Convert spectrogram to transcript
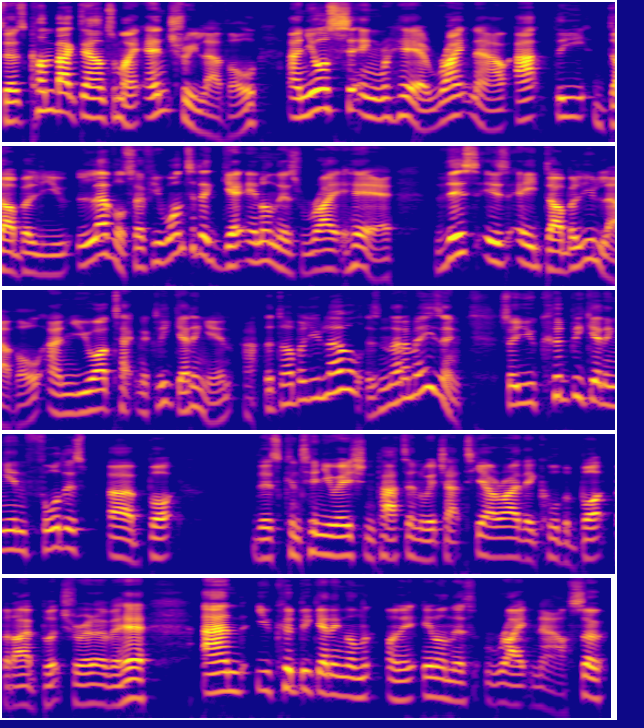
So it's come back down to my entry level, and you're sitting here right now at the W level. So if you wanted to get in on this right here, this is a W level, and you are technically getting in at the W level. Isn't that amazing? So you could be getting in for this uh, bot this continuation pattern, which at TRI they call the bot, but I butcher it over here. And you could be getting on, on in on this right now. So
